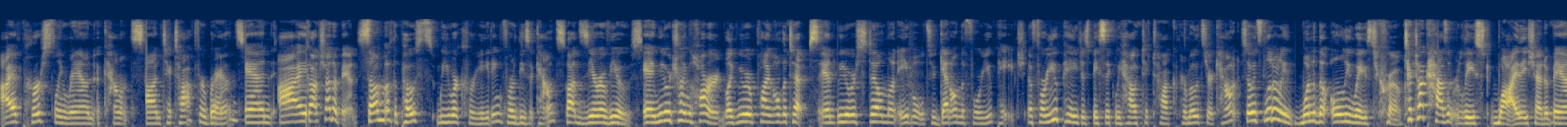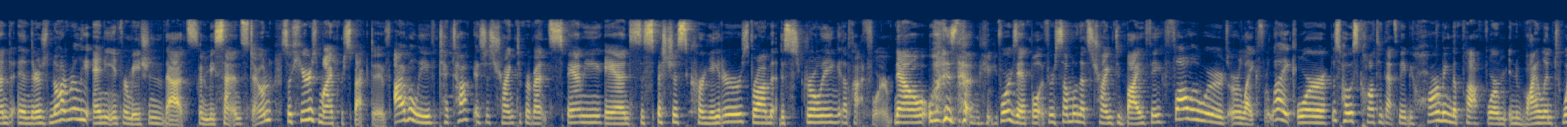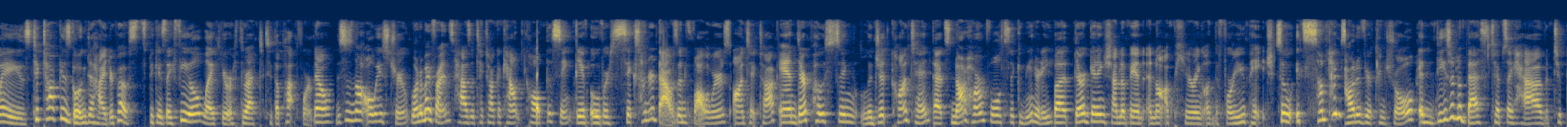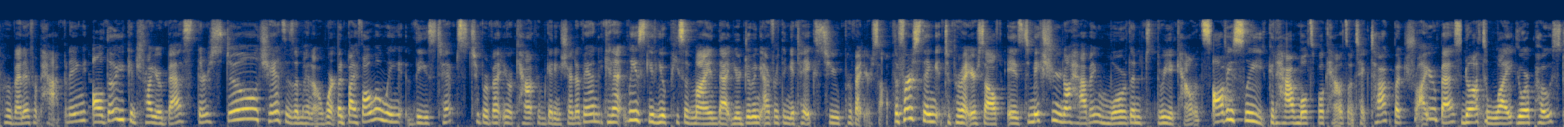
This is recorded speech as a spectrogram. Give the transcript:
I personally ran accounts on TikTok for brands and I got shadow banned. Some of the posts we were creating for these accounts got zero views and we were trying hard, like we were applying all the tips and we were still not able to get on the For You page. The For You page is basically how TikTok promotes your account. So it's literally one of the only ways to grow. TikTok hasn't released why they shadow banned and there's not really any information that's going to be set in stone. So here's my perspective. I believe TikTok is just trying to prevent spammy and suspicious creators from destroying the platform. Now, what does that mean? For example, if you're someone that's trying to buy fake followers or like for like, or just post content that's maybe harming the platform in violent ways, TikTok is going to hide your posts because they feel like you're a threat to the platform. Now, this is not always true. One of my friends has a TikTok account called The Sync. They have over 600,000 followers on TikTok and they're posting legit content that's not harmful to the community, but they're getting shadow banned and not appearing on the For You page. So it's sometimes out of your control. And these are the best tips I have to prevent it from happening. Although you can try your best, there's still chances it might not work. But by following these tips to prevent your account from getting shadow banned, it can at least give you a peace of mind that you're doing everything it takes to prevent yourself. The first thing to prevent yourself is to make sure you're not having more than three accounts accounts. Obviously, you can have multiple accounts on TikTok, but try your best not to like your post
